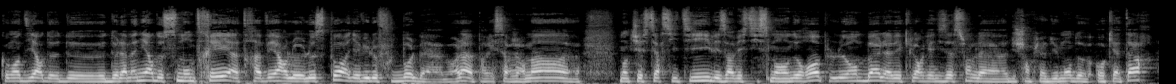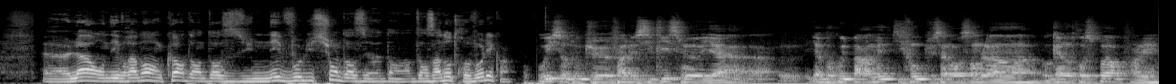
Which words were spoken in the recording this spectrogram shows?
comment dire de, de, de la manière de se montrer à travers le, le sport. Il y a eu le football, ben voilà, Paris Saint-Germain, euh, Manchester City, les investissements en Europe, le handball avec l'organisation de la, du championnat du monde au Qatar. Euh, là, on est vraiment encore dans, dans une évolution, dans, dans, dans un autre volet, quoi. Oui, surtout que enfin le cyclisme, il y a y a beaucoup de paramètres qui font que ça ne ressemble à un- aucun autre sport. Enfin les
